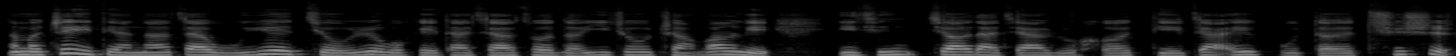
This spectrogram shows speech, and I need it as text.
那么这一点呢，在五月九日我给大家做的一周展望里，已经教大家如何叠加 A 股的趋势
